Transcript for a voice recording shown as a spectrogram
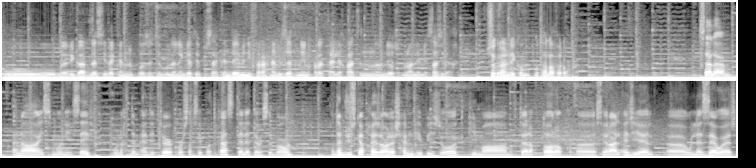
و regardless إذا كان positive ولا negative بصح كان دائما يفرحنا بزاف إني نقرأ التعليقات اللي يوصلونا لي messages إلى آخره. شكرا لكم وتهلاو في روحكم. سلام أنا اسموني سيف ونخدم editor for سقسي بودكاست 73 خدمت jusqu'à présent على شحال من épisode كيما مفترق طرق آه، صراع الأجيال آه، ولا الزواج.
